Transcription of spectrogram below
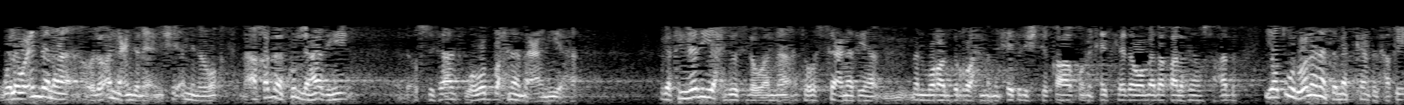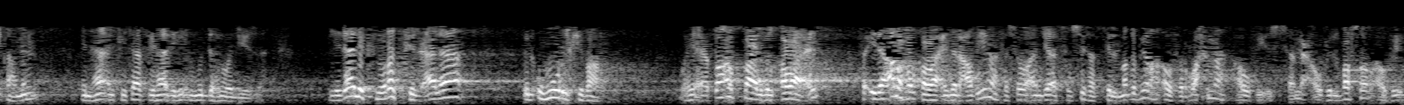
ولو عندنا ولو أن عندنا يعني شيئا من الوقت لأخذنا كل هذه الصفات ووضحنا معانيها. لكن الذي يحدث لو أن توسعنا فيها ما المراد بالرحمة من حيث الاشتقاق ومن حيث كذا وماذا قال فيها الصحابة؟ يطول ولا نتمكن في الحقيقة من إنهاء الكتاب في هذه المدة الوجيزة. لذلك نركز على الأمور الكبار وهي إعطاء الطالب القواعد فإذا عرف القواعد العظيمة فسواء جاءت في صفة المغفرة أو في الرحمة أو في السمع أو في البصر أو في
